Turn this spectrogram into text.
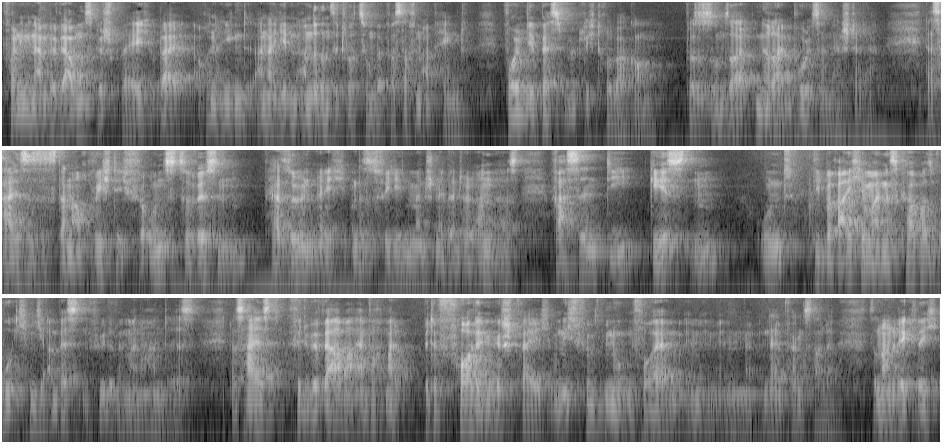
vor allem in einem Bewerbungsgespräch oder auch in irgendeiner jeden anderen Situation, wo etwas davon abhängt, wollen wir bestmöglich drüber kommen. Das ist unser innerer Impuls an der Stelle. Das heißt, es ist dann auch wichtig für uns zu wissen, persönlich, und das ist für jeden Menschen eventuell anders, was sind die Gesten und die Bereiche meines Körpers, wo ich mich am besten fühle, wenn meine Hand ist. Das heißt, für die Bewerber einfach mal bitte vor dem Gespräch und nicht fünf Minuten vorher im, im, im, in der Empfangshalle, sondern wirklich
